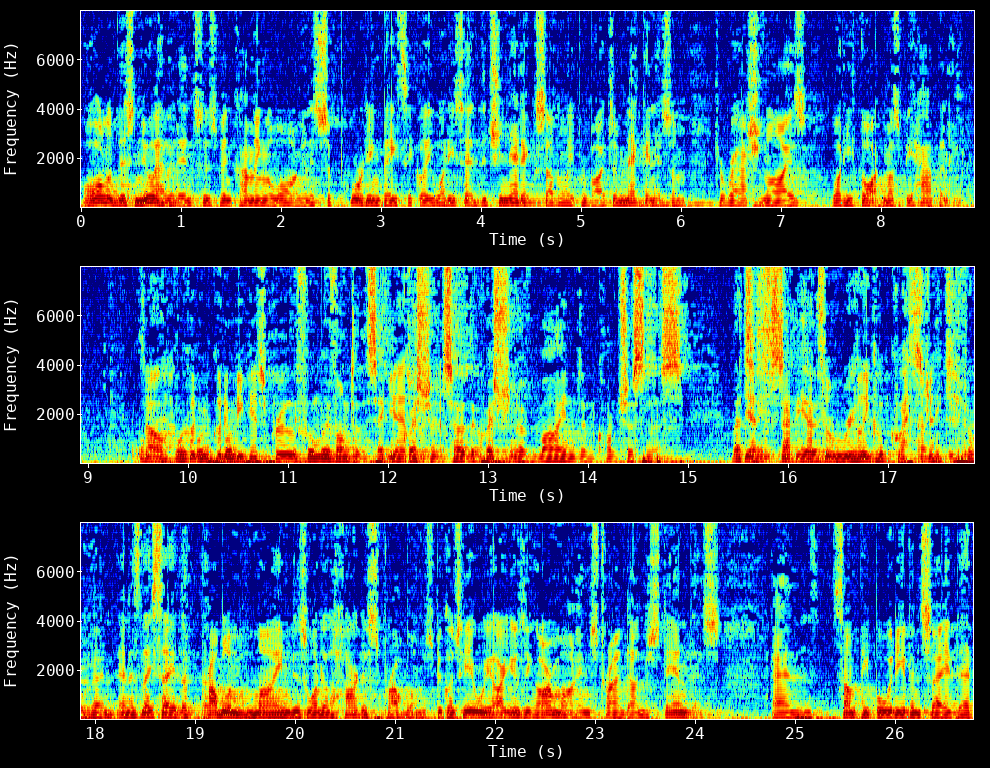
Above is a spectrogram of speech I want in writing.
all of this new evidence has been coming along and is supporting basically what he said. The genetics suddenly provides a mechanism to rationalize what he thought must be happening. So Well, could, well, could it be disproved? If we'll move on to the second Yes. question, so the question of mind and consciousness. That seems Yes, to that, be that's a really good question, too. And, and as they say, the problem of mind is one of the hardest problems because here we are using our minds trying to understand this. And some people would even say that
